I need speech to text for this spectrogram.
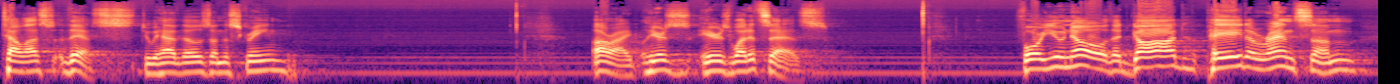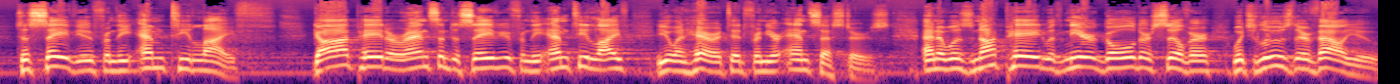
tell us this. Do we have those on the screen? All right, here's, here's what it says. For you know that God paid a ransom to save you from the empty life. God paid a ransom to save you from the empty life you inherited from your ancestors. And it was not paid with mere gold or silver, which lose their value.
